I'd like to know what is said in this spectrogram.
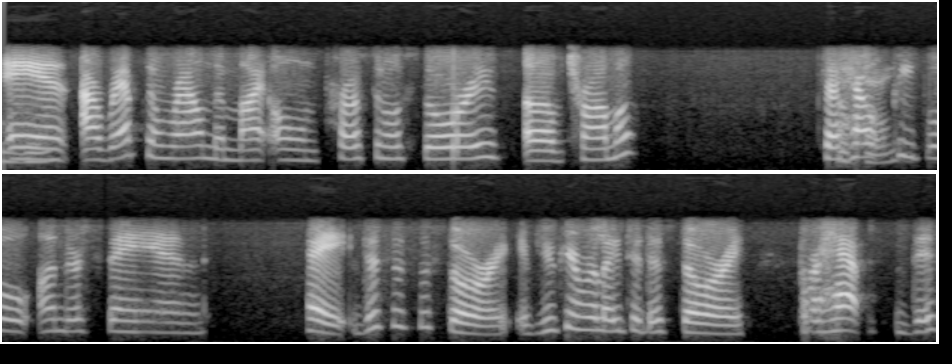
mm-hmm. and I wrapped around them my own personal stories of trauma to okay. help people understand hey, this is the story. If you can relate to this story, perhaps this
